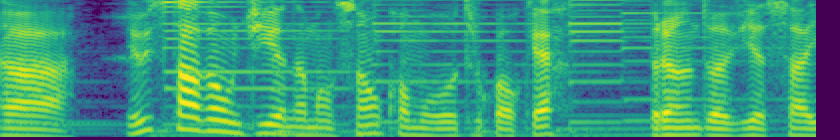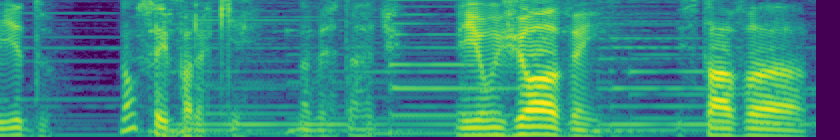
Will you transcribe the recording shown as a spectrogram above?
Ah, eu estava um dia na mansão como outro qualquer. Brando havia saído, não sei para quê, na verdade. E um jovem estava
